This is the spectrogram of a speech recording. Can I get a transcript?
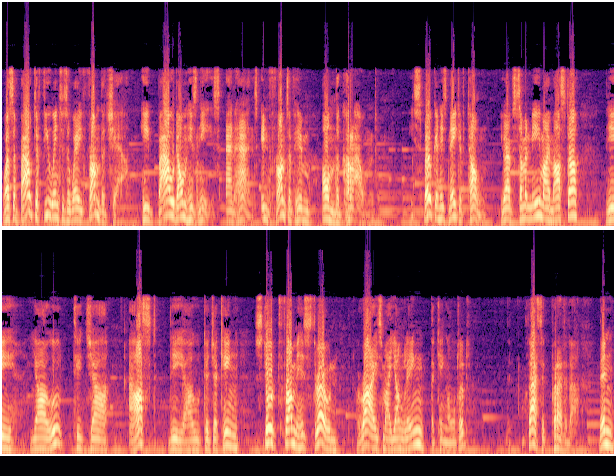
was about a few inches away from the chair, he bowed on his knees and hands in front of him on the ground. He spoke in his native tongue. You have summoned me, my master? The Yautja asked. The Yautja king stood from his throne. Arise, my youngling, the king ordered. The classic predator then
